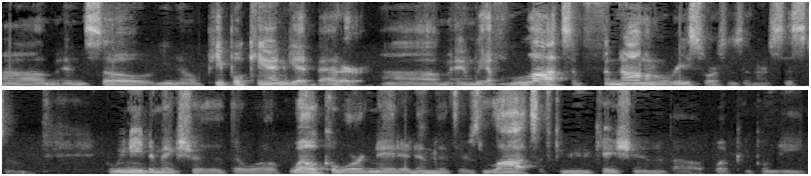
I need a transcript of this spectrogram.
Um, and so, you know, people can get better. Um, and we have lots of phenomenal resources in our system. But we need to make sure that they're well, well coordinated and that there's lots of communication about what people need.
